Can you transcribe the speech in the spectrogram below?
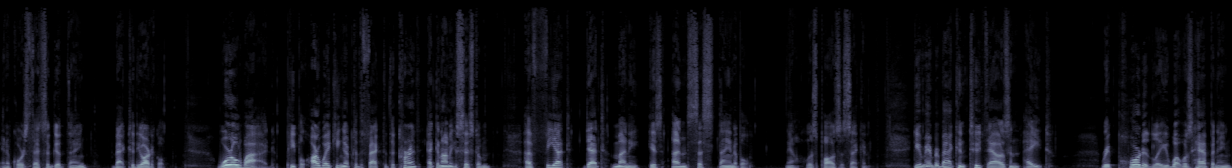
And of course, that's a good thing. Back to the article. Worldwide, people are waking up to the fact that the current economic system of fiat debt money is unsustainable. Now, let's pause a second. Do you remember back in 2008? Reportedly, what was happening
